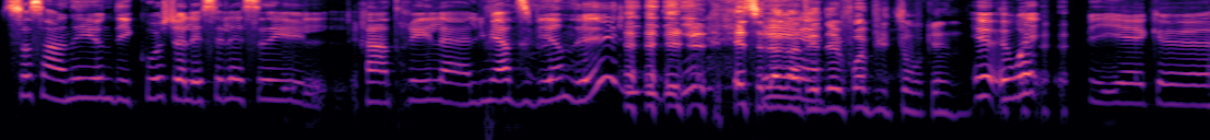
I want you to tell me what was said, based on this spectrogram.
Ça, c'en est une des couches de laisser laisser rentrer la lumière divine. Eh, c'est là Et, rentré euh, deux fois plus tôt qu'une. oui, puis euh, que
